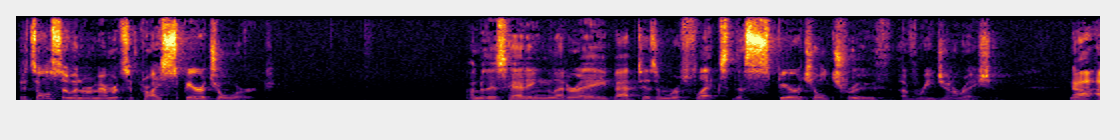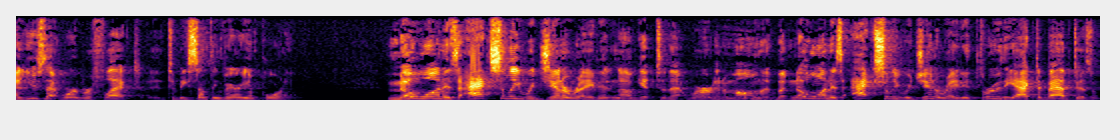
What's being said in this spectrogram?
But it's also in remembrance of Christ's spiritual work. Under this heading, letter A, baptism reflects the spiritual truth of regeneration. Now, I use that word reflect to be something very important. No one is actually regenerated, and I'll get to that word in a moment, but no one is actually regenerated through the act of baptism.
